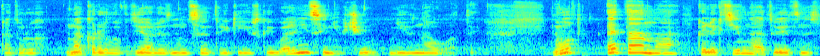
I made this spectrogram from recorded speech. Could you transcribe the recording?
которых накрыло в диализном центре Киевской больницы, ни в чем не виноваты. Но вот это она, коллективная ответственность.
